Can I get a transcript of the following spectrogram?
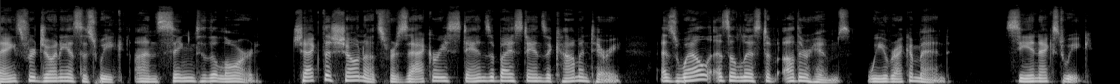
Thanks for joining us this week on Sing to the Lord. Check the show notes for Zachary's stanza by stanza commentary, as well as a list of other hymns we recommend. See you next week.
